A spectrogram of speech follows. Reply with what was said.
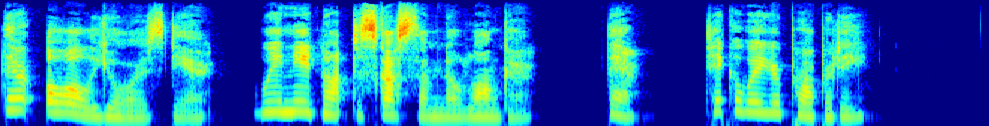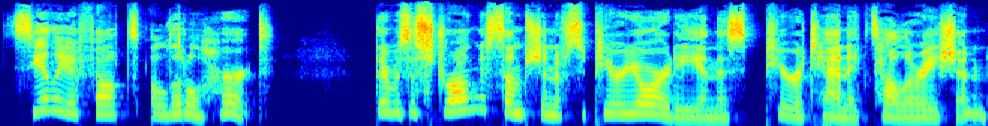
they're all yours, dear. We need not discuss them no longer. There, Take away your property. Celia felt a little hurt. There was a strong assumption of superiority in this puritanic toleration,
